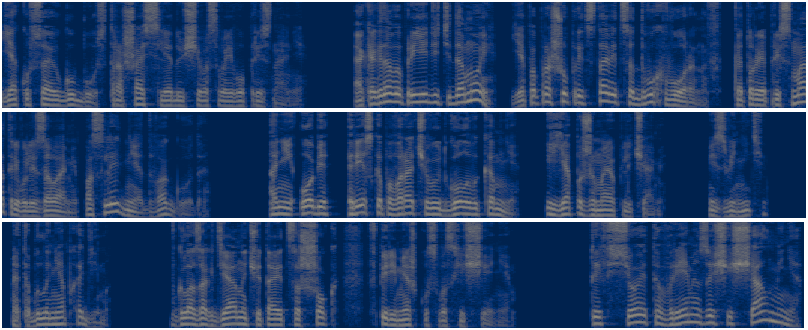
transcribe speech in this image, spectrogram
Я кусаю губу, страшась следующего своего признания. А когда вы приедете домой, я попрошу представиться двух воронов, которые присматривали за вами последние два года. Они обе резко поворачивают головы ко мне, и я пожимаю плечами. Извините, это было необходимо. В глазах Дианы читается шок вперемешку с восхищением. «Ты все это время защищал меня?»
